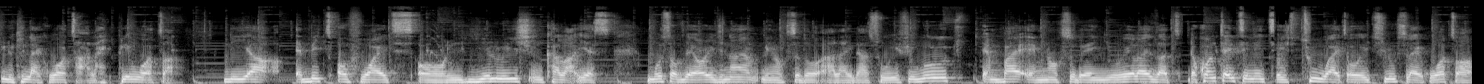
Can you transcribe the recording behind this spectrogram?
looking like water, like plain water. They are a bit off white or yellowish in color yes. Most of the original minoxidil are like that. So if you go and buy a minoxidil and you realize that the content in it is too white or it looks like water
